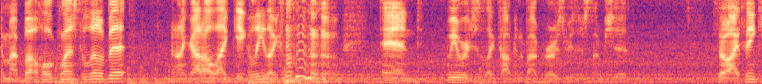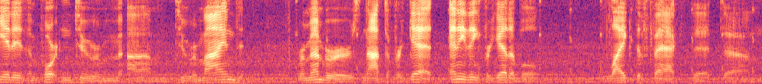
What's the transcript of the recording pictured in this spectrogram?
and my butthole clenched a little bit, and I got all like giggly, like, and we were just like talking about groceries or some shit. So I think it is important to um, to remind rememberers not to forget anything forgettable, like the fact that um,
